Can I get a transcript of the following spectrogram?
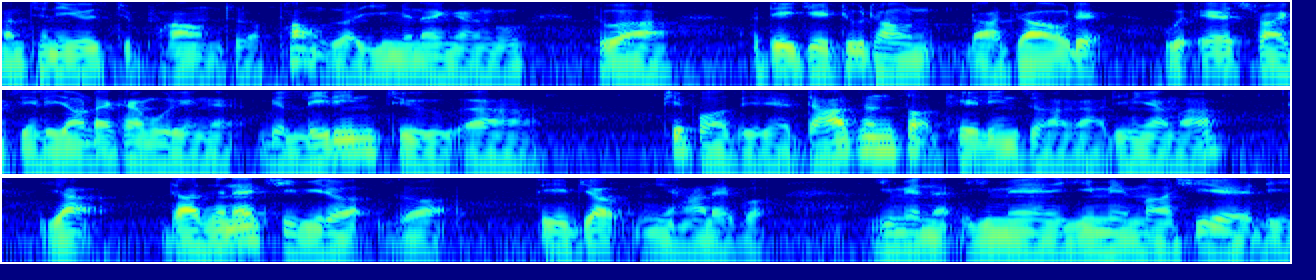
continues to pound ဆိုတော့ pound ဆိုတာယီမင်နိုင်ငံကိုသူကအတေကျေထုထောင်တာကြောင့်တဲ့ with air strikes တွေလေကြောင်းတိုက်ခိုက်မှုတွေနဲ့ be leading to uh ဖြစ်ပေါ်စေတဲ့ dozens of killing ဆိုတာကဒီနေရာမှာရဒါဇင်နဲ့ချီပြီးတော့ဆိုတော့တေပြောက်မြင်ထားတယ်ပေါ့ယီမင်ယီမင်ယီမင်မှာရှိတဲ့ဒီ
